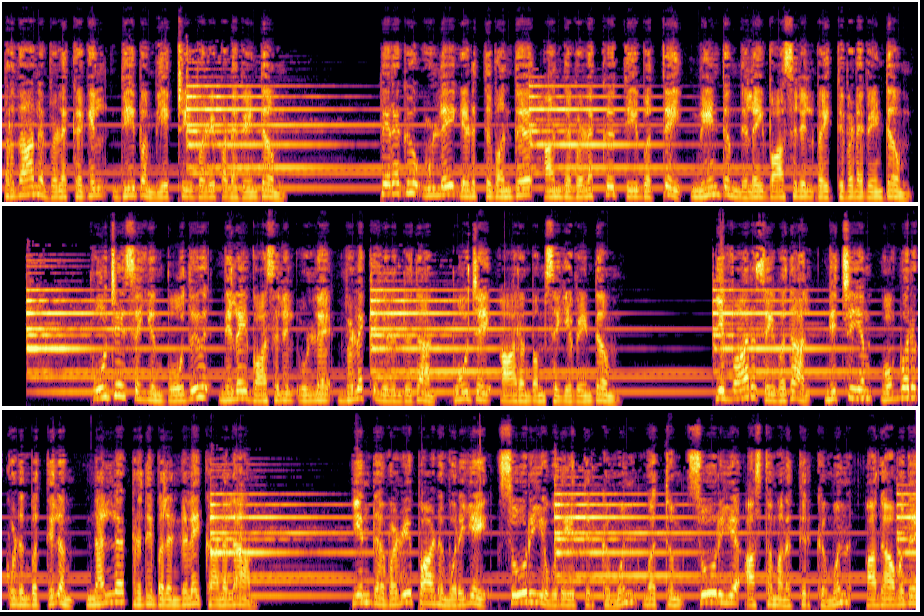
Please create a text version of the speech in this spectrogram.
பிரதான விளக்கையில் தீபம் ஏற்றி வழிபட வேண்டும். பிறகு உள்ளே எடுத்து வந்து அந்த விளக்கு தீபத்தை மீண்டும் நிலைவாசலில் வைத்துவிட வேண்டும். பூஜை செய்யும் போது நிலைவாசலில் உள்ள விளக்கிலிருந்துதான் பூஜை ஆரம்பம் செய்ய வேண்டும். இவ்வாறு செய்வதால் நிச்சயம் ஒவ்வொரு குடும்பத்திலும் நல்ல பிரதிபலன்களை காணலாம். இந்த வழிபாடு முறையை சூரிய உதயத்திற்கு முன் மற்றும் சூரிய அஸ்தமனத்திற்கு முன் அதாவது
